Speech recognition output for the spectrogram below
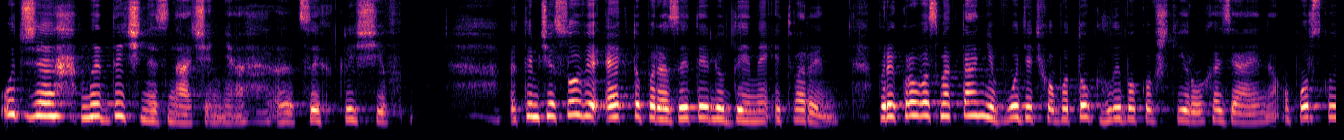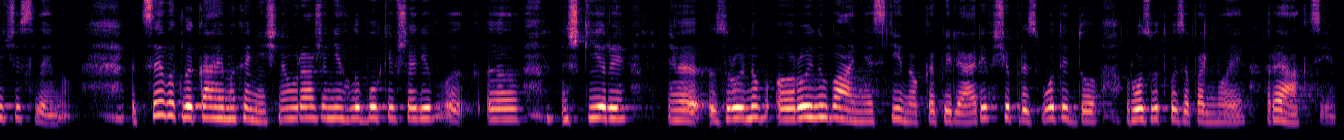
Отже, медичне значення е, цих кліщів. Тимчасові ектопаразити людини і тварин. При кровосмоктанні вводять хоботок глибоко в шкіру хазяїна, опорскуючи слину. Це викликає механічне ураження глибоких шарів е, е, шкіри, руйнування стінок капілярів, що призводить до розвитку запальної реакції.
